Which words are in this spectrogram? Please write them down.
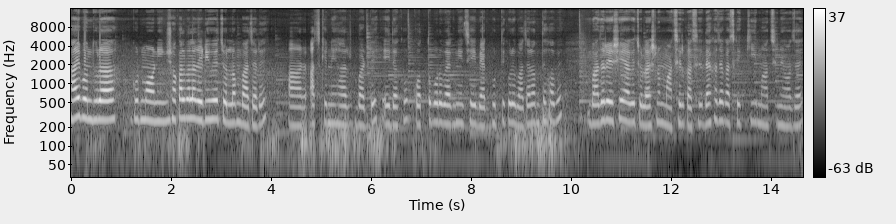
হাই বন্ধুরা, গুড মর্নিং। সকালবেলা রেডি হয়ে চললাম বাজারে। আর আজকে নেহার বার্থডে। এই দেখো, কত বড় ব্যাগ নিয়েছে। এই ব্যাগ ভর্তি করে বাজার আনতে হবে। বাজারে এসে আগে চলে আসলাম মাছের কাছে। দেখা যাক আজকে কি মাছ নেওয়া যায়।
